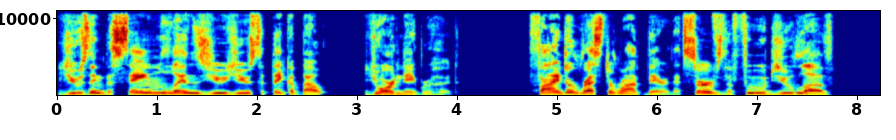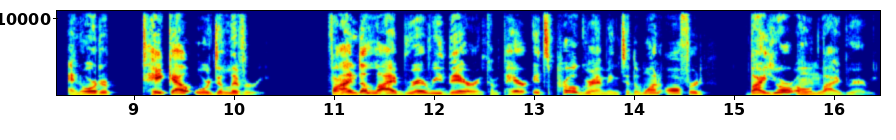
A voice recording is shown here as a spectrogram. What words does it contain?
using the same lens you use to think about your neighborhood. Find a restaurant there that serves the food you love and order takeout or delivery. Find a library there and compare its programming to the one offered by your own library.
